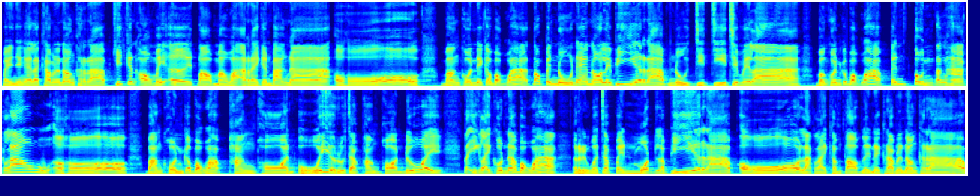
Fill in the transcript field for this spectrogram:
เป็นยังไงล่ะครับน้องๆครับ คิดกันออกไหมเอ่ยตอบมาว่าอะไรกันบ้างนะ โอ้โห บางคนเนี่ยก็บอกว่าต้องเป็นหนูแน่นอนเลยพี่ยีรับหนูจี๊ดจี๊ดใช่ไหมล่ะบางคนก็บอกว่าเป็นตุ่นต่างหากเล่าโอ้โห บางคนก็บอกว่าพังพร โอ้ยรู้จักพังพรด้วย แต่อีกหลายคนนะบอกว่า หรือว่าจะเป็นมดละพี่ยีรับโอ้โหหลากหลายคำตอบเลยนะครับน้องๆครับ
